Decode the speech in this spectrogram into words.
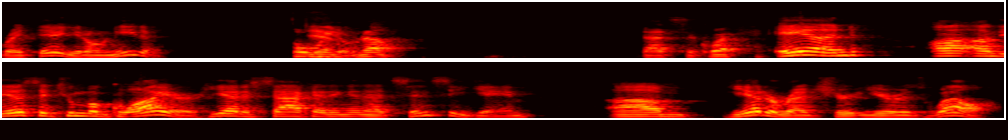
right there. You don't need him. But we don't know. That's the question. And uh, on the other side, too, McGuire, he had a sack, I think, in that Cincy game. Um, he had a redshirt year as well.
